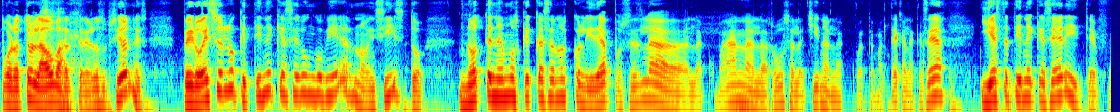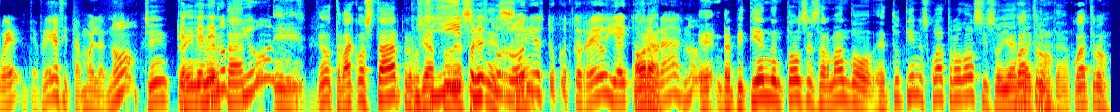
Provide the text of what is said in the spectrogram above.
por otro lado vas a tener las opciones. Pero eso es lo que tiene que hacer un gobierno, insisto. No tenemos que casarnos con la idea, pues es la, la cubana, la rusa, la china, la guatemalteca, la que sea. Y esta tiene que ser y te, fue, te fregas y te amuelas. No, Sí, que te den opciones. Y digo, te va a costar, pero Pues ya tú sí, decides. pero es tu ¿sí? rollo, es tu cotorreo y ahí tú Ahora, sabrás, ¿no? eh, repitiendo entonces, Armando, eh, ¿tú tienes cuatro dosis o ya es la Cuatro, quinta? cuatro.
